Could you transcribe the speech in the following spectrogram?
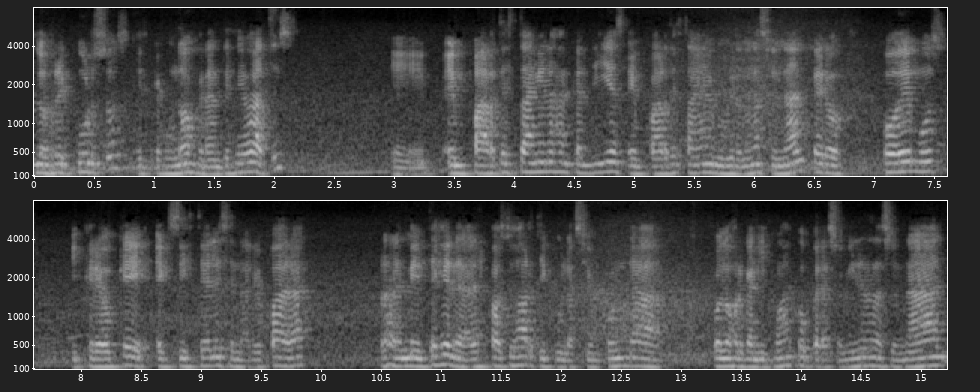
los recursos, que es uno de los grandes debates, eh, en parte están en las alcaldías, en parte están en el gobierno nacional, pero podemos, y creo que existe el escenario para realmente generar espacios de articulación con, la, con los organismos de cooperación internacional,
